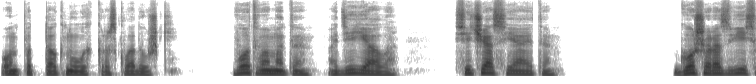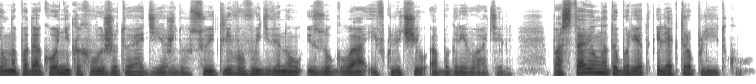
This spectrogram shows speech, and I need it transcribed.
Он подтолкнул их к раскладушке. «Вот вам это одеяло. Сейчас я это Гоша развесил на подоконниках выжатую одежду, суетливо выдвинул из угла и включил обогреватель. Поставил на табурет электроплитку.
